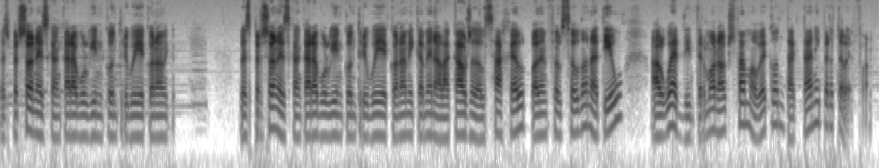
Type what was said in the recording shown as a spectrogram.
Les persones que encara vulguin contribuir econòmic... Les persones que encara vulguin contribuir econòmicament a la causa del Sàhel poden fer el seu donatiu al web d'Intermón Oxfam o bé contactant-hi per telèfon.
